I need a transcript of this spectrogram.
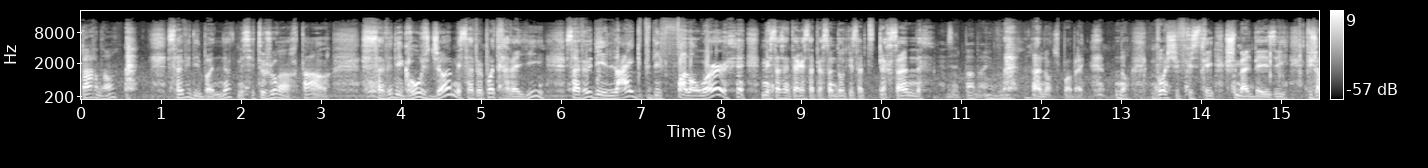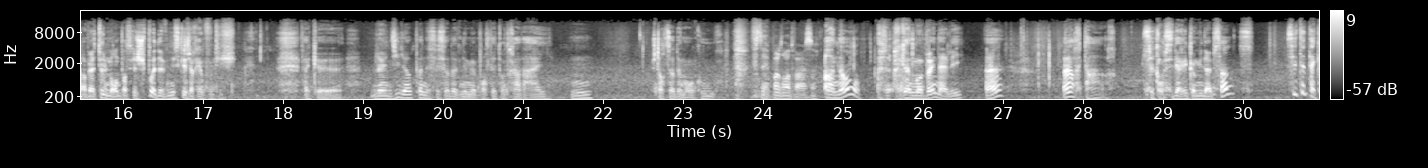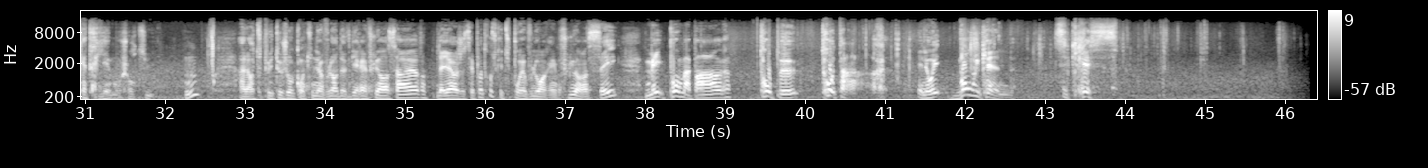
Pardon? Ça veut des bonnes notes, mais c'est toujours en retard. Ça veut des grosses jobs, mais ça veut pas travailler. Ça veut des likes puis des followers, mais ça s'intéresse à personne d'autre que sa petite personne. Vous êtes pas bien, vous. Ah non, je suis pas bien. Non, moi, je suis frustré, je suis mal baisé, puis j'en veux à tout le monde parce que je suis pas devenu ce que j'aurais voulu. Fait que lundi, là, pas nécessaire de venir me porter ton travail. hmm? Je te retire de mon cours. Vous avez pas le droit de faire ça. Ah non! Regarde-moi bien aller. Hein? Un retard. C'est considéré comme une absence. C'était ta quatrième aujourd'hui. hmm? Alors, tu peux toujours continuer à vouloir devenir influenceur. D'ailleurs, je sais pas trop ce que tu pourrais vouloir influencer, mais pour ma part, trop peu, trop tard. Oui, bon week-end. Petit Chris.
